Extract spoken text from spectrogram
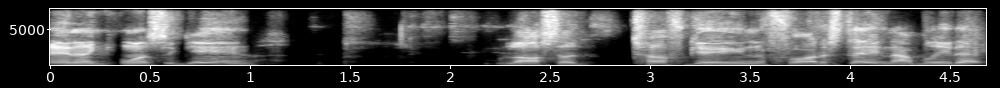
And once again, lost a tough game to Florida State, and I believe that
